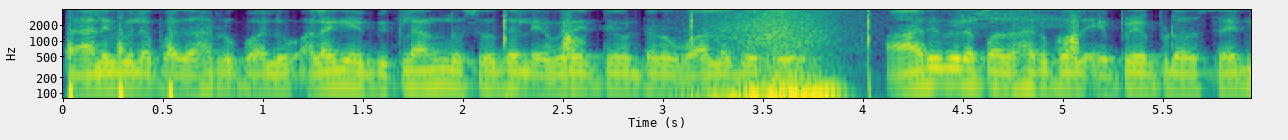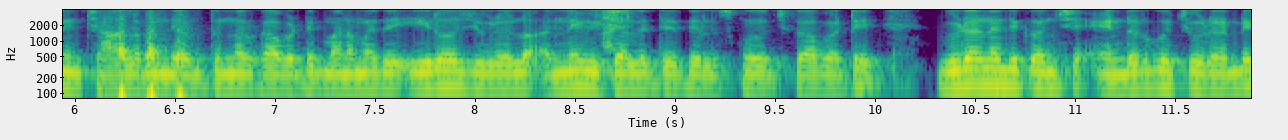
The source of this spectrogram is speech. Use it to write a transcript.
నాలుగు వేల పదహారు రూపాయలు అలాగే వికలాంగుల సోదరులు ఎవరైతే ఉంటారో వాళ్ళకైతే ఆరు వేల పదహారు రూపాయలు ఎప్పుడెప్పుడు వస్తాయి నేను చాలామంది అడుగుతున్నారు కాబట్టి మనమైతే ఈ రోజు వీడియోలో అన్ని విషయాలు అయితే తెలుసుకోవచ్చు కాబట్టి వీడియో అనేది కొంచెం ఎండర్కు చూడండి.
